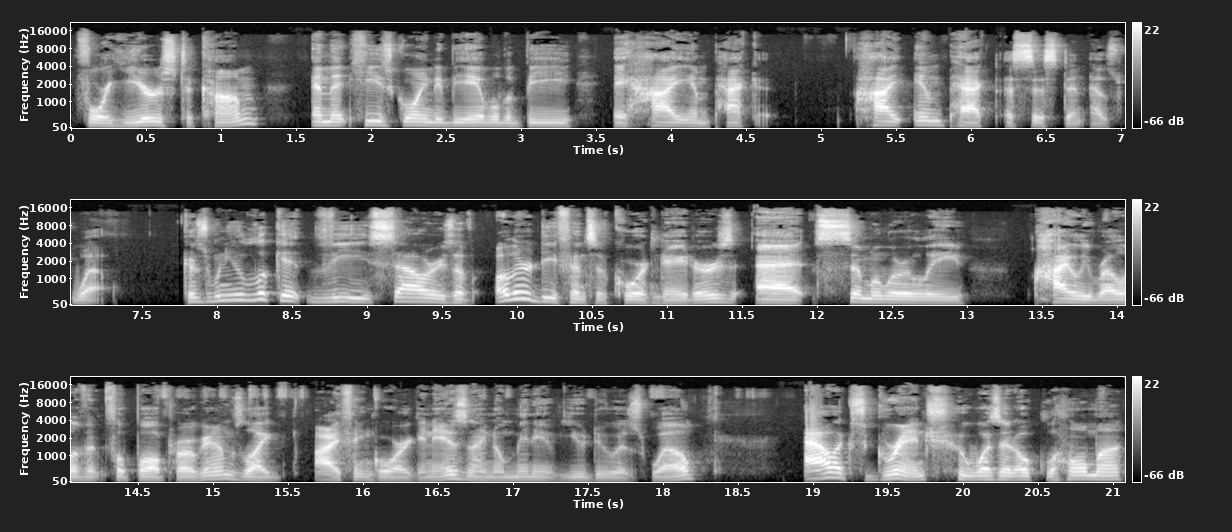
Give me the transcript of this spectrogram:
for years to come and that he's going to be able to be a high impact high impact assistant as well. Because when you look at the salaries of other defensive coordinators at similarly highly relevant football programs, like I think Oregon is, and I know many of you do as well, Alex Grinch, who was at Oklahoma,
